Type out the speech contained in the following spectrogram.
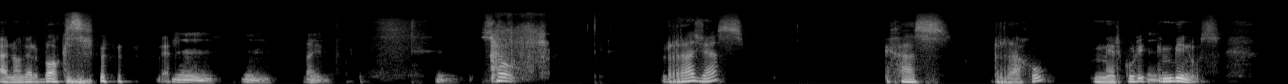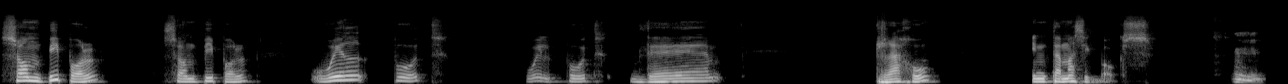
another box. mm, mm, right? Mm. So, Rajas has Rahu, Mercury, Mm. and Venus. Some people, some people will put will put the Rahu in tamasic box, mm,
